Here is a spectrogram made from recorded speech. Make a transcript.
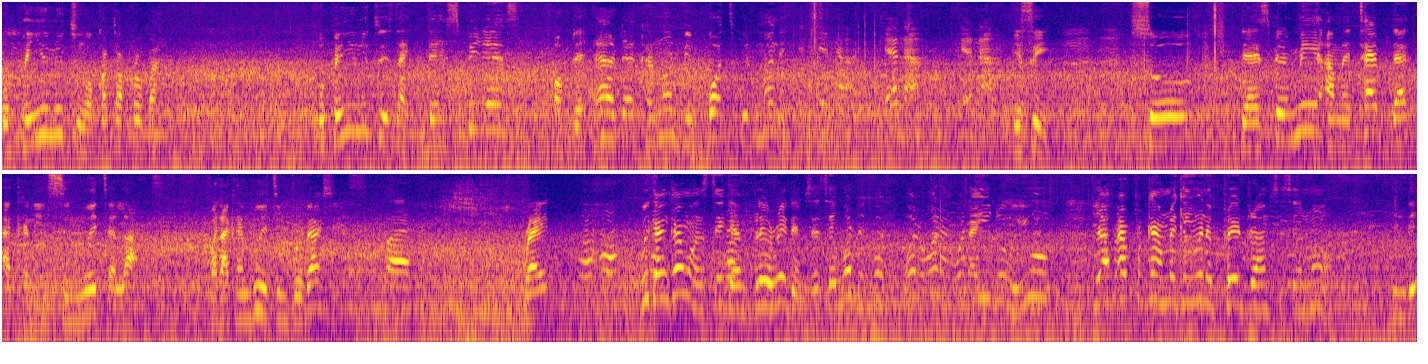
Openyinu to Okotokroba. Openyinu to is like the experience of the elder cannot be bought with money. You see? So, the experience, me, I'm a type that I can insinuate a lot, but I can do it in productions, But, right? uh huh. We can come on stage and play rhythms and say, What, what, what, what, what are you doing? You, you have African American, you want to play drums? He said, No. In the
